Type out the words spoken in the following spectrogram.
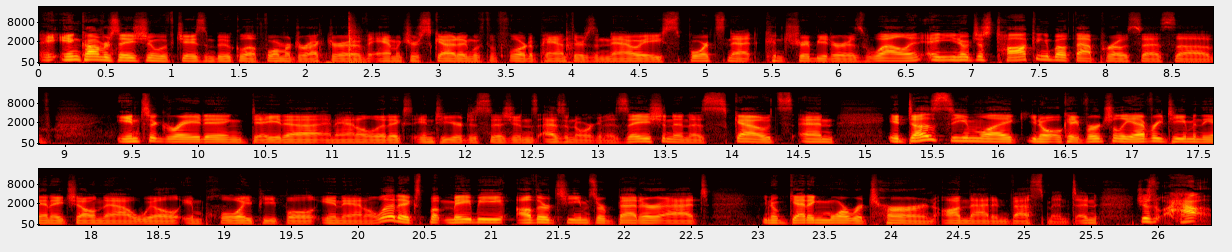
In conversation with Jason Bukala, former director of amateur scouting with the Florida Panthers, and now a Sportsnet contributor as well, and, and you know, just talking about that process of integrating data and analytics into your decisions as an organization and as scouts. And it does seem like, you know, okay, virtually every team in the NHL now will employ people in analytics, but maybe other teams are better at you know getting more return on that investment. And just how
